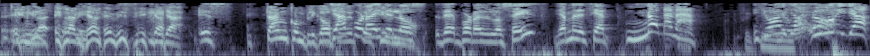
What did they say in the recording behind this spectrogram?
en la, en la vida de mis hijas. Mira, es tan complicado ya por ahí decir de no. los de, por ahí de los seis ya me decían no mamá y yo ay, ya uno y ya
